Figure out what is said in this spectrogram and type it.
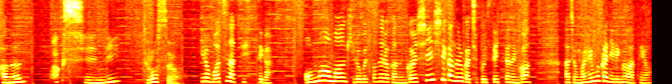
하는 확신이 들었어요. 이런 멋진 아티스트가 어마어마한 기록을 써내려가는 걸 실시간으로 같이 볼 수 있다는 건 아, 정말 행복한 일인 것 같아요.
